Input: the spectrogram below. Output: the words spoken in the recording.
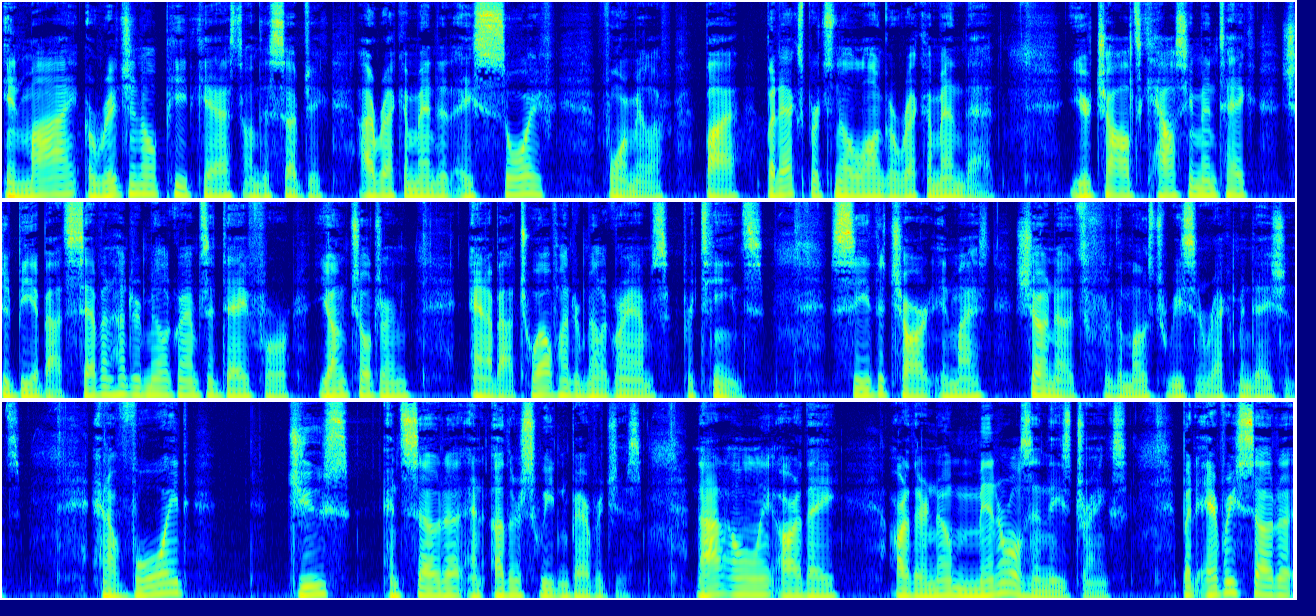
In my original PEDcast on this subject, I recommended a soy formula, by, but experts no longer recommend that. Your child's calcium intake should be about 700 milligrams a day for young children and about 1200 milligrams for teens. See the chart in my show notes for the most recent recommendations. And avoid juice and soda and other sweetened beverages. Not only are they are there no minerals in these drinks, but every soda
